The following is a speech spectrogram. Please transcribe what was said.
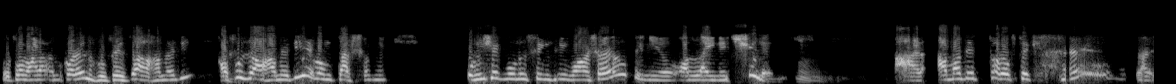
প্রথম আরাম করেন হুফেজা আহমেদি হাফুজা আহমেদি এবং তার সঙ্গে অভিষেক মনু সিংভি মহাশয়ও তিনি অনলাইনে ছিলেন। আর আমাদের তরফ থেকে রা-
